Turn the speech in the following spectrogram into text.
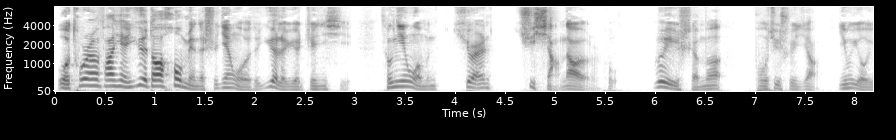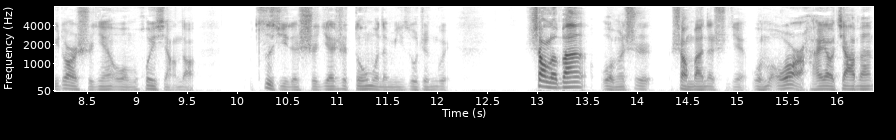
我突然发现，越到后面的时间，我就越来越珍惜。曾经我们居然去想到为什么不去睡觉，因为有一段时间我们会想到自己的时间是多么的弥足珍贵。上了班，我们是上班的时间，我们偶尔还要加班，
